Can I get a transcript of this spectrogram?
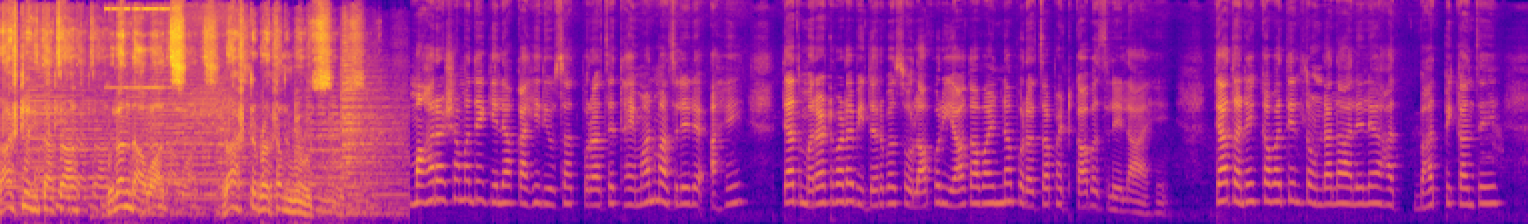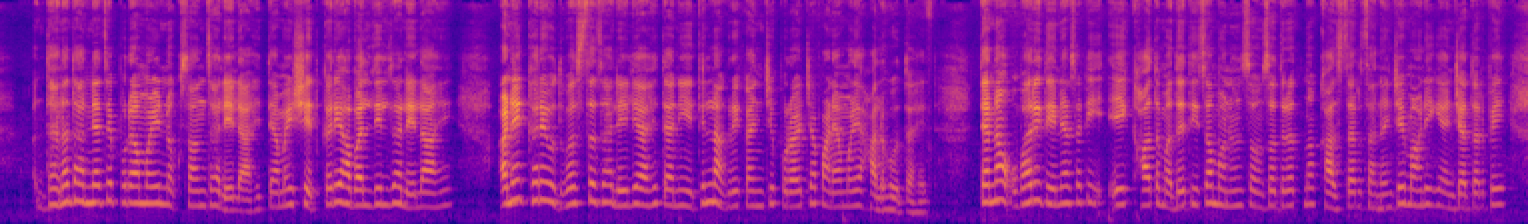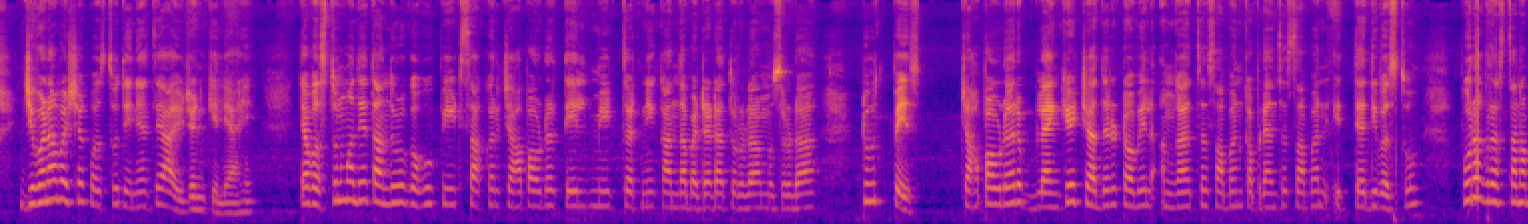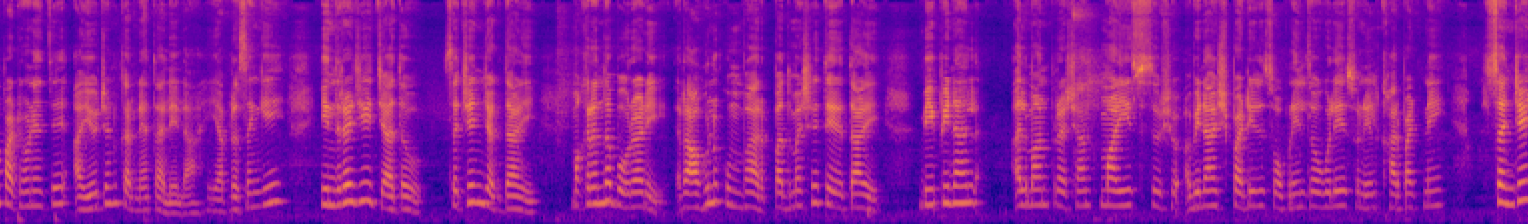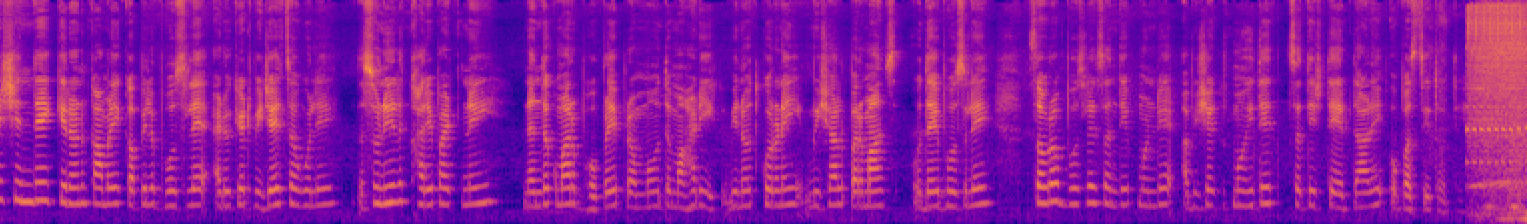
राष्ट्रहिताचा बुलंद आवाज. राष्ट्रप्रथम न्यूज. महाराष्ट्रामध्ये गेल्या काही दिवसात पुराचे थैमान माजलेले आहे. त्यात मराठवाडा विदर्भ सोलापूर या गावांना पुराचा फटका बसलेला आहे. त्यात अनेक गावातील तोंडाला आलेल्या हात भात पिकांचे धनधान्याचे पुरामुळे नुकसान झालेलं आहे. त्यामुळे शेतकरी हवालदिल झालेला आहे. अनेक घरे उद्ध्वस्त झालेली आहेत आणि येथील नागरिकांची पुराच्या पाण्यामुळे हाल होत आहेत. त्यांना उभारी देण्यासाठी एक हात मदतीचा म्हणून संसदरत्न खासदार धनंजय महाडिक यांच्यातर्फे जीवनावश्यक वस्तू देण्याचे आयोजन केले आहे. त्या वस्तूंमध्ये तांदूळ गहू पीठ साखर चहा पावडर तेल मीठ चटणी कांदा बटाटा तुरडा मुसुरडा टूथपेस्ट चहा पावडर ब्लँकेट चादर टॉवेल अंगाचा साबण कपड्यांचा साबण इत्यादी वस्तू पूरग्रस्तांना पाठवण्याचे आयोजन करण्यात आलेलं आहे. या प्रसंगी इंद्रजीत जाधव सचिन जगदाळे मकरंद बोराडे राहुल कुंभार पद्मश्री तेरताळे बिपिनाल अलमान प्रशांत माळी सुश अविनाश पाटील स्वप्नील चौगुले सुनील खारपाटणे संजय शिंदे किरण कांबळे कपिल भोसले ॲडव्होकेट विजय चौगुले सुनील खारीपाटणे नंदकुमार भोपळे प्रमोद महाडिक विनोद कुरणे विशाल परमास उदय भोसले सौरभ भोसले संदीप मुंडे अभिषेक मोहिते सतीश तेरदाळे उपस्थित होते.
